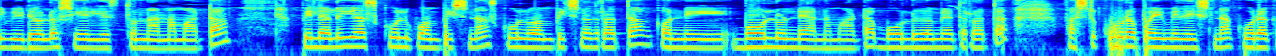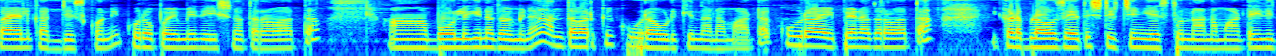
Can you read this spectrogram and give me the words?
ఈ వీడియోలో షేర్ చేస్తున్నా అన్నమాట. పిల్లలు ఇక స్కూల్కి పంపించిన స్కూల్ పంపించిన తర్వాత కొన్ని బౌళ్ళు ఉండే అన్నమాట. బౌళ్ళు తోమిన తర్వాత ఫస్ట్ కూర పొయ్యి మీద వేసిన కూరగాయలు కట్ చేసుకొని కూర పొయ్యి మీద వేసిన తర్వాత ఆ, తోమిన అంతవరకు కూర ఉడికిందన్నమాట. కూర అయిపోయిన తర్వాత ఇక్కడ బ్లౌజ్ అయితే స్టిచ్చింగ్ చేస్తున్నాను అనమాట ఇది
